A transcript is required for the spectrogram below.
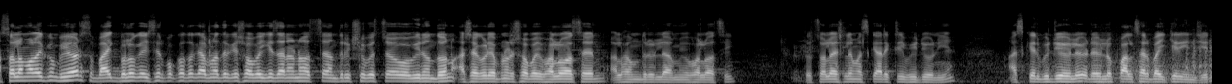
আসসালামু আলাইকুম ভিউয়ার্স, বাইক ব্লগ এইসের পক্ষ থেকে আপনাদেরকে সবাইকে জানানো হচ্ছে আন্তরিক শুভেচ্ছা ও অভিনন্দন। আশা করি আপনারা সবাই ভালো আছেন। আলহামদুলিল্লাহ, আমিও ভালো আছি। তো চলে আসলাম আজকে আরেকটি ভিডিও নিয়ে। আজকের ভিডিও হলো, এটা হলো পালসার বাইকের ইঞ্জিন।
